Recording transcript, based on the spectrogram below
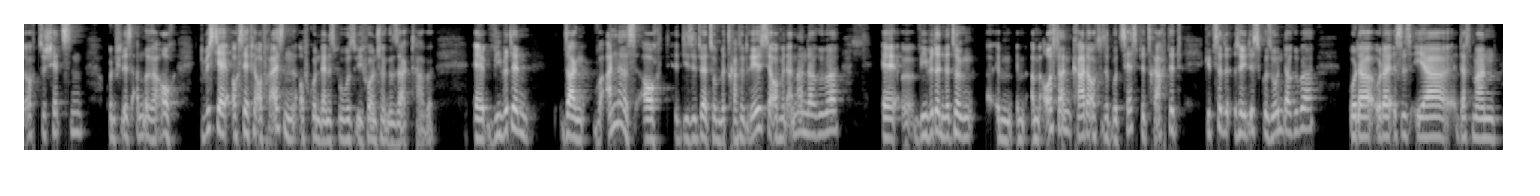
auch zu schätzen und vieles andere auch. Du bist ja auch sehr viel auf Reisen aufgrund deines Berufs, wie ich vorhin schon gesagt habe. Äh, wie wird denn, sagen, woanders auch die Situation betrachtet? Du redest ja auch mit anderen darüber. Äh, wie wird denn dazu im, im, im Ausland gerade auch dieser Prozess betrachtet? Gibt es da solche Diskussionen darüber? Oder, oder ist es eher, dass man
